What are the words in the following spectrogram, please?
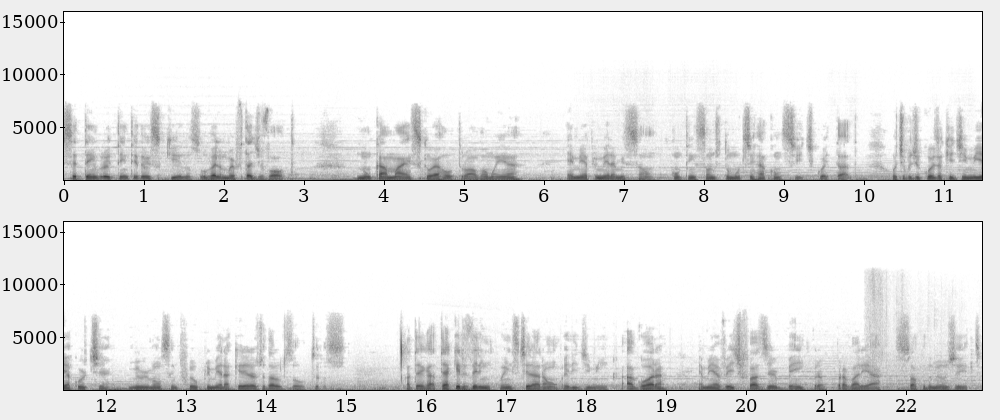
setembro, 82 quilos. O velho Murphy tá de volta. Nunca mais que eu erro outro alvo. Amanhã é minha primeira missão. Contenção de tumultos em Raccoon City, coitado. O tipo de coisa que Jimmy ia curtir. Meu irmão sempre foi o primeiro a querer ajudar os outros. Até, até aqueles delinquentes tiraram ele de mim. Agora é minha vez de fazer bem pra, pra variar. Só que do meu jeito.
